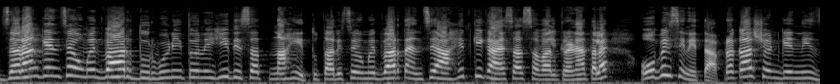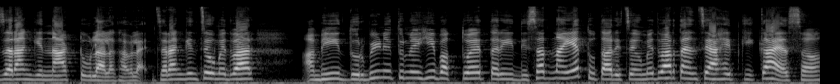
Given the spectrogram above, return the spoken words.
जरांगेंचे उमेदवार दुर्बिणीतूनही दिसत नाहीत. तुतारीचे उमेदवार त्यांचे आहेत की काय असा सवाल करण्यात आलाय. ओबीसी नेता प्रकाश शेंडगेंनी जरांगेंना टोला लगावलाय. जरांगेंचे उमेदवार आम्ही दुर्बिणीतूनही बघतोय तरी दिसत नाहीयेत. तुतारीचे उमेदवार त्यांचे आहेत की काय असं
